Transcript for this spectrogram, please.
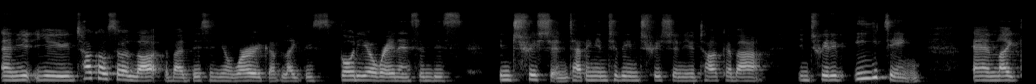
And you, you talk also a lot about this in your work of like this body awareness and this intuition, tapping into the intuition. You talk about intuitive eating and like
